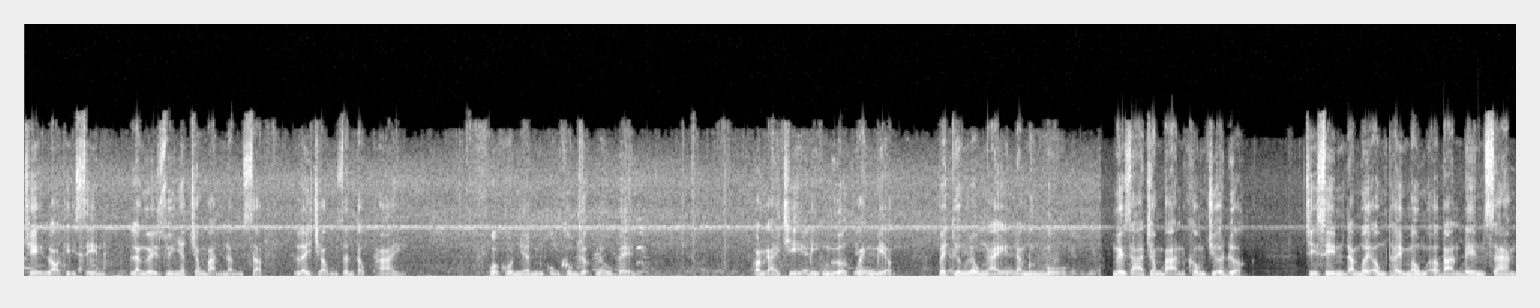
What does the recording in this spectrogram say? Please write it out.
Chị Lò Thị Xìn là người duy nhất trong bản nậm sập lấy chồng dân tộc Thái. Cuộc hôn nhân cũng không được lâu bền. Con gái chị bị ngứa quanh miệng, vết thương lâu ngày đã mưng mù. Người già trong bản không chữa được. Chị Xìn đã mời ông thầy Mông ở bản bên sang.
